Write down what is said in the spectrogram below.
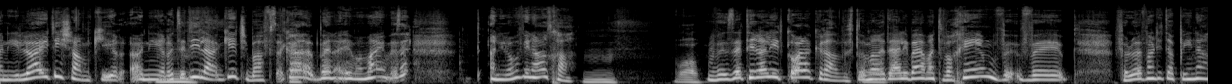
אני לא הייתי שם, כי אני רציתי להגיד שבהפסקה בין היממיים וזה, אני לא מבינה אותך. וואו. וזה תראה לי את כל הקרב. זאת אומרת, היה לי בעיה עם הטווחים, ו- ו- ולא הבנתי את הפינה.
